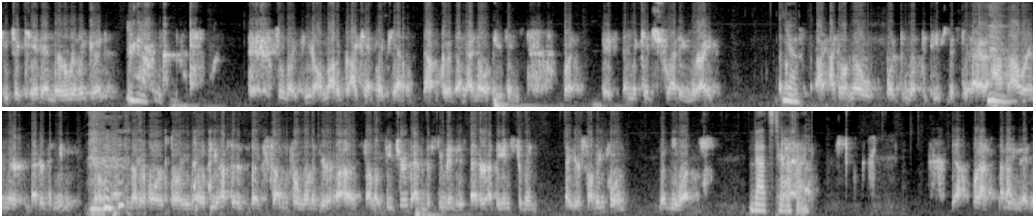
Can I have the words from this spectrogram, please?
teach a kid and they're really good. so like you know I'm not a, I can't play piano that good. I, I know a few things, but if and the kid's shredding right. And I'm Yeah. just, I, I don't know what what to teach this kid. I had a half hour and they're better than me. So that's another horror story. You know, if you have to like sub for one of your uh, fellow teachers and the student is better at the instrument that you're subbing for, would be worse. That's terrifying. Yeah, but I mean, it's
